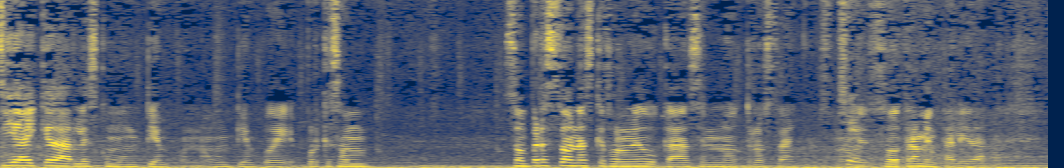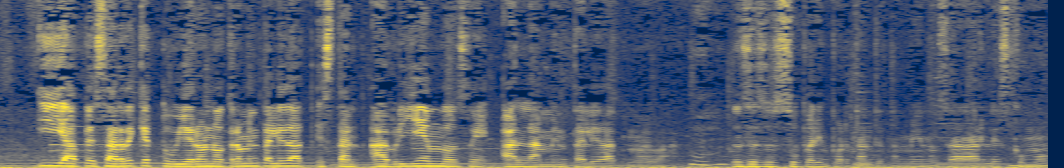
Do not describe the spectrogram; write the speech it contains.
sí hay que darles como un tiempo, ¿no? Un tiempo de... Porque son, son personas que fueron educadas en otros años, ¿no? Es otra mentalidad. Y a pesar de que tuvieron otra mentalidad, están abriéndose a la mentalidad nueva. Entonces eso es súper importante también, o sea, darles como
